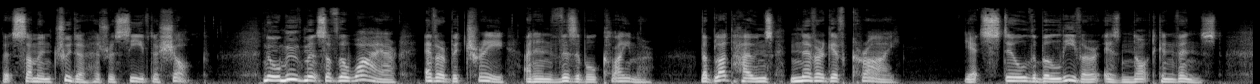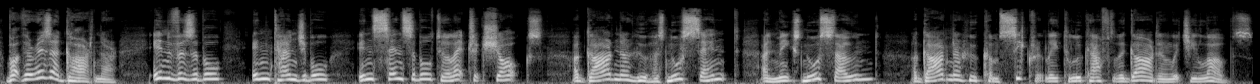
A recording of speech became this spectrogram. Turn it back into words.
that some intruder has received a shock. No movements of the wire ever betray an invisible climber. The bloodhounds never give cry. Yet still the believer is not convinced. But there is a gardener, invisible intangible, insensible to electric shocks, a gardener who has no scent and makes no sound, a gardener who comes secretly to look after the garden which he loves.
